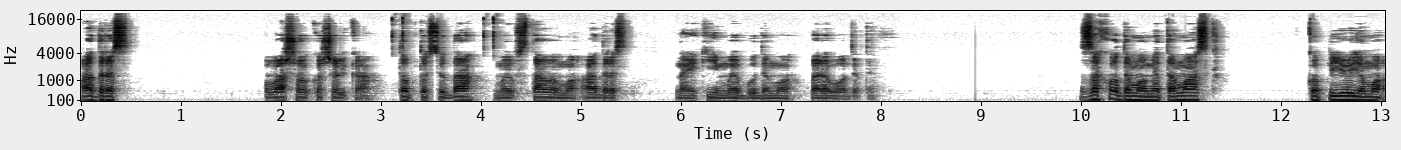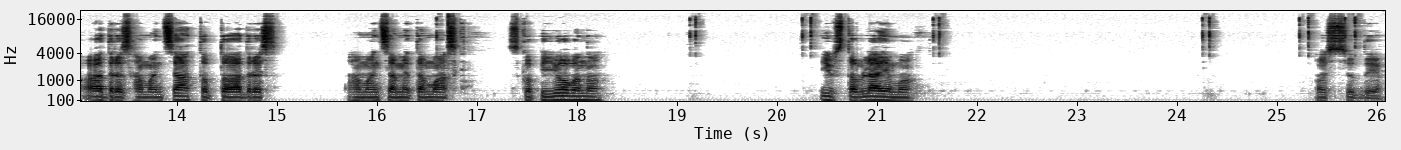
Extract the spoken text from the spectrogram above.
Адрес вашого кошелька. Тобто сюди ми вставимо адрес, на який ми будемо переводити. Заходимо в Metamask, копіюємо адрес гаманця, тобто адрес гаманця Metamask скопійовано і вставляємо ось сюди.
